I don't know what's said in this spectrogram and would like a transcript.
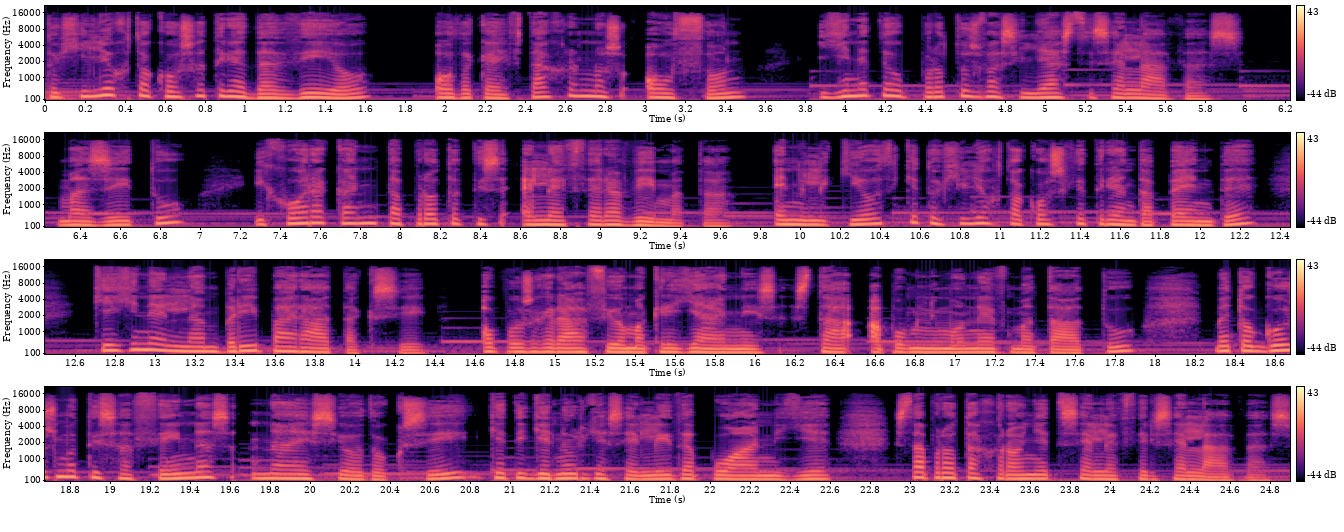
Το 1832, ο 17χρονος Όθων γίνεται ο πρώτος βασιλιάς της Ελλάδας. Μαζί του, η χώρα κάνει τα πρώτα της ελεύθερα βήματα. Ενηλικιώθηκε το 1835 και έγινε λαμπρή παράταξη, όπως γράφει ο Μακρυγιάννης στα απομνημονεύματά του, με τον κόσμο της Αθήνας να αισιοδοξεί και την καινούργια σελίδα που άνοιγε στα πρώτα χρόνια της ελεύθερης Ελλάδας.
